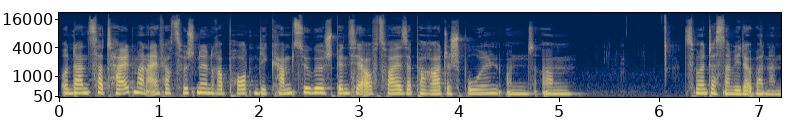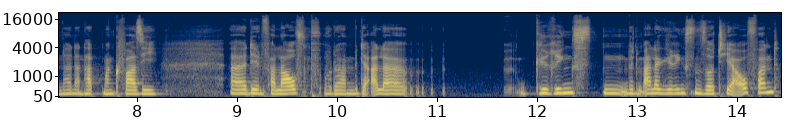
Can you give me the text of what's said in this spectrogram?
Und dann zerteilt man einfach zwischen den Rapporten die Kammzüge, spinnt sie auf zwei separate Spulen und ähm, zwirnt das dann wieder übereinander. Dann hat man quasi äh, den Verlauf oder mit der allergeringsten, mit dem allergeringsten Sortieraufwand.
